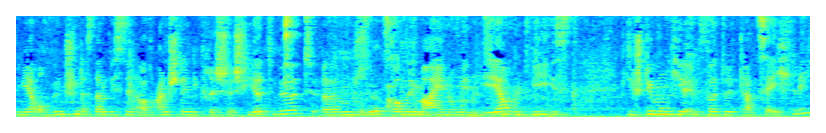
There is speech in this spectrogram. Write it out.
mir auch wünschen, dass da ein bisschen auch anständig recherchiert wird. Ähm, wo kommen Meinungen her und wie ist die Stimmung hier im Viertel tatsächlich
